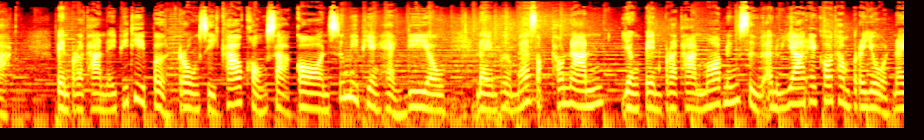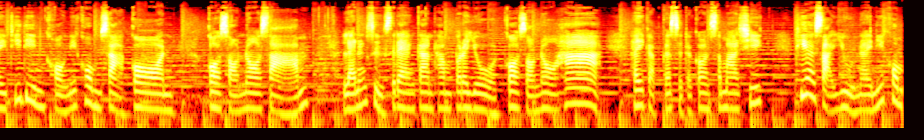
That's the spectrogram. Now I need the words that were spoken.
าก เป็นประธานในพิธีเปิดโรงสีข้าวของสากลซึ่งมีเพียงแห่งเดียว ในอำเภอแม่สอดเท่านั้น ยังเป็นประธานมอบหนังสืออนุญาตให้เข้าทำประโยชน์ในที่ดินของนิคมสากลกศน 3 และหนังสือแสดงการทำประโยชน์ กศน 5 ให้กับเกษตรกรสมาชิก ที่อาศัยอยู่ในนิคม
